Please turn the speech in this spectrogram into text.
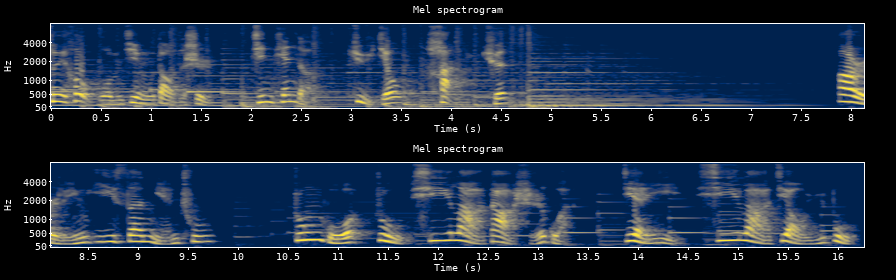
最后我们进入到的是今天的聚焦汉语圈。2013年初，中国驻希腊大使馆建议希腊教育部。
